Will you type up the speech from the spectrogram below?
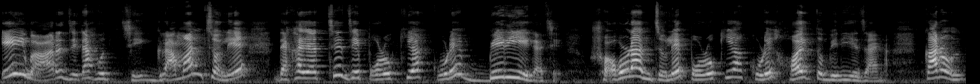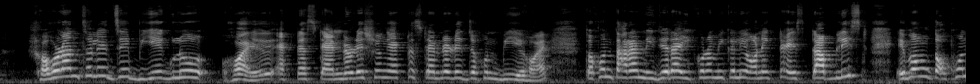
এইবার যেটা হচ্ছে, গ্রামাঞ্চলে দেখা যাচ্ছে যে পরকিয়া করে বেরিয়ে গেছে। শহরাঞ্চলে পরকিয়া করে হয়তো বেরিয়ে যায় না। কারণ শহরাঞ্চলের যে বিয়েগুলো হয়, একটা স্ট্যান্ডার্ডের সঙ্গে একটা স্ট্যান্ডার্ডের যখন বিয়ে হয়, তখন তারা নিজেরা ইকোনমিক্যালি অনেকটা এস্টাবলিশড এবং তখন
